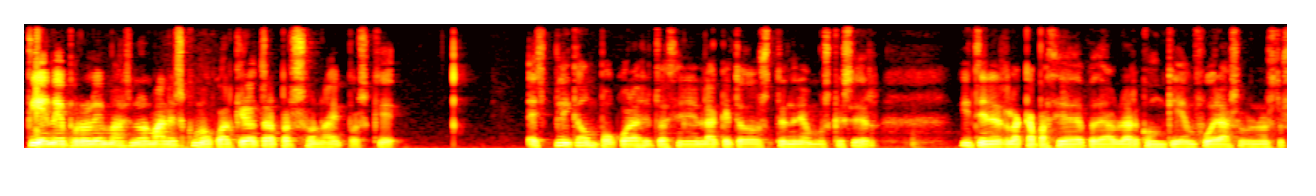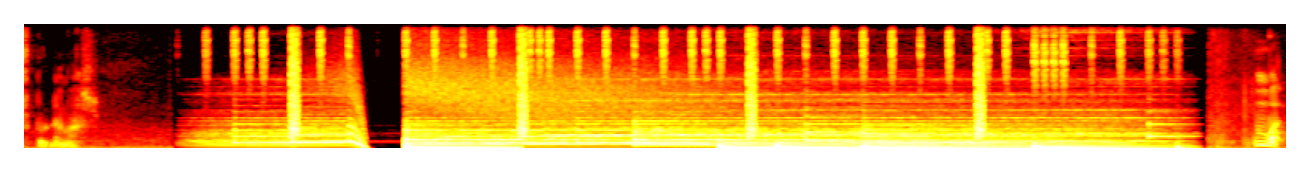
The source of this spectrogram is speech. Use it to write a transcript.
tiene problemas normales como cualquier otra persona y pues que explica un poco la situación en la que todos tendríamos que ser y tener la capacidad de poder hablar con quien fuera sobre nuestros problemas. Bueno,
